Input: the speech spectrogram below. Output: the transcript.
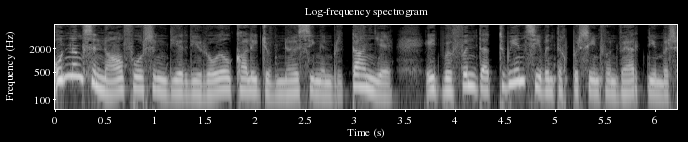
Onlangse navorsing deur die Royal College of Nursing in Brittanje het bevind dat 72% van werknemers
